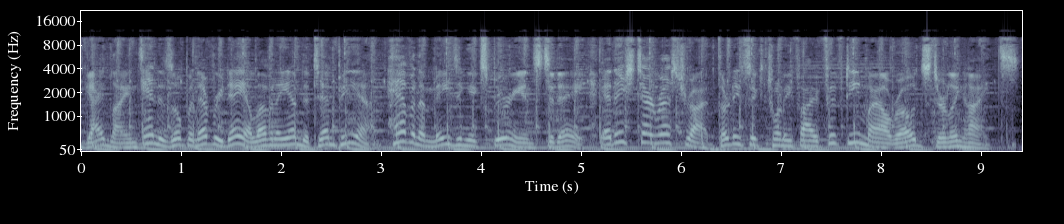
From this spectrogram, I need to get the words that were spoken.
guidelines and is open every day 11 a.m. to 10 p.m. Have an amazing experience today at Ishtar Restaurant, 3625 15 Mile Road, Sterling Heights.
